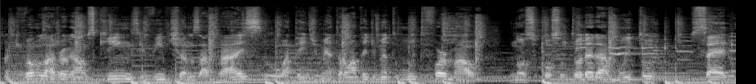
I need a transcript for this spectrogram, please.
Porque vamos lá jogar uns 15, 20 anos atrás, o atendimento era um atendimento muito formal. O nosso consultor era muito sério,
